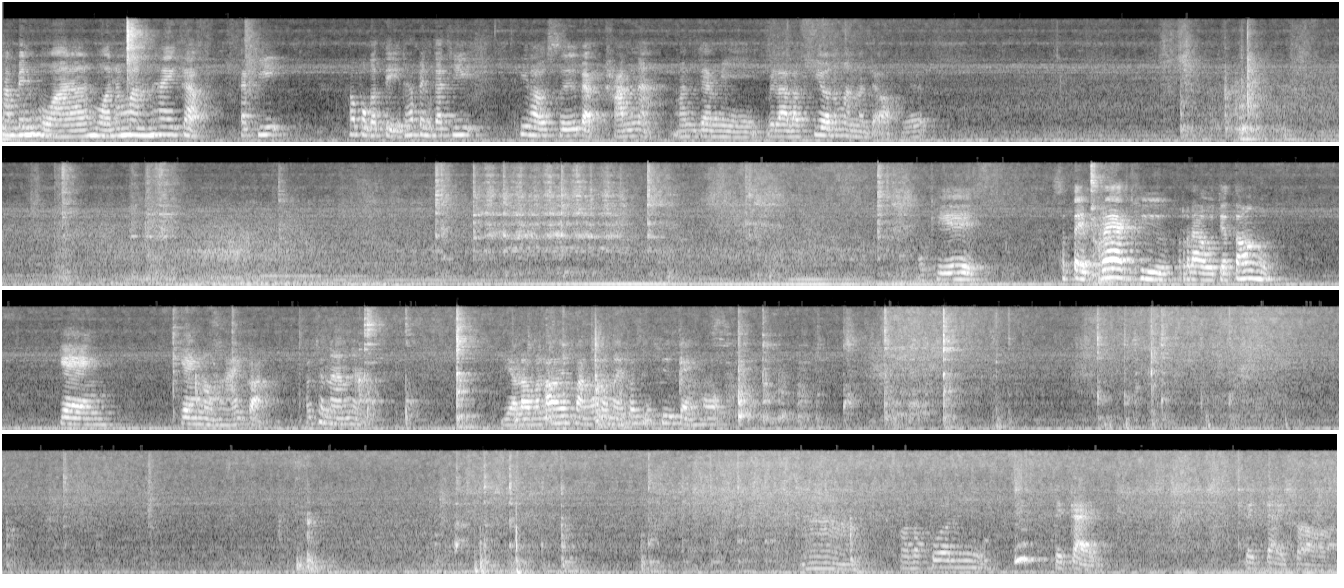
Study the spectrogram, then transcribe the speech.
ทำเป็นหัวหัวน้ำมันให้กับกะทิ เพราะปกติถ้าเป็นกะทิ ที่เราซื้อแบบคั้นน่ะ มันจะมีเวลาเราเคี่ยวน้ำมันมันจะออกเยอะโอเค สเต็ปแรกคือเราจะต้องแกงแกงหน่อไม้ก่อน เพราะฉะนั้นเนี่ยเดี๋ยวเรามาเล่าให้ฟังว่าทำไมเขาถึงชื่อแกงฮอกอ่า พอเราคั่วนี่ปึ๊บใส่ไก่ใส่ไก่ก่อน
